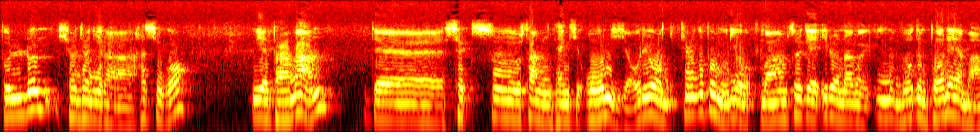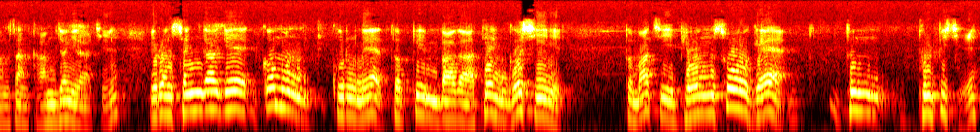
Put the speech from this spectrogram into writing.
물론 현현이라 하시고 예 다만 이제 색수상 행시 오음이죠. 우리 결국은 우리 마음속에 일어나고 있는 모든 번외 망상 감정이랄지 이런 생각의 검은 구름에 덮인 바가 된 것이 또 마치 병 속에 등 불빛이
